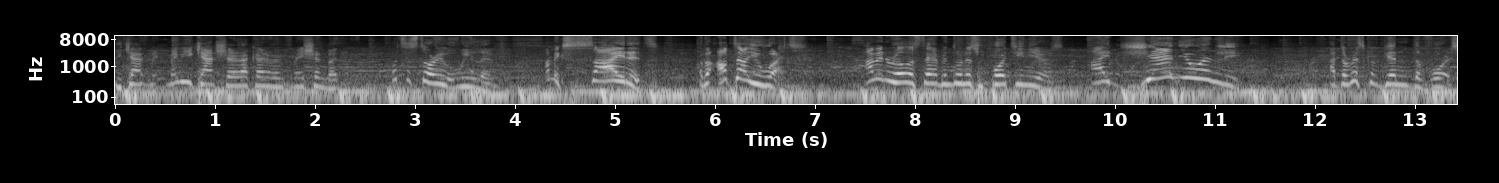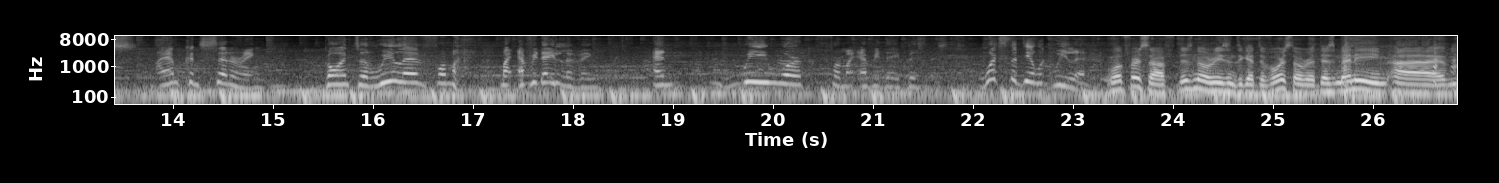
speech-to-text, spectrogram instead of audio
you can't maybe you can't share that kind of information, but what's the story We Live? I'm excited. About, I'll tell you what. I'm in real estate. I've been doing this for 14 years. I genuinely, at the risk of getting divorced, I am considering going to We Live for my, my everyday living and We Work for my everyday business. What's the deal with We Live? Well, first off, there's no reason to get divorced over it. There's many uh,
